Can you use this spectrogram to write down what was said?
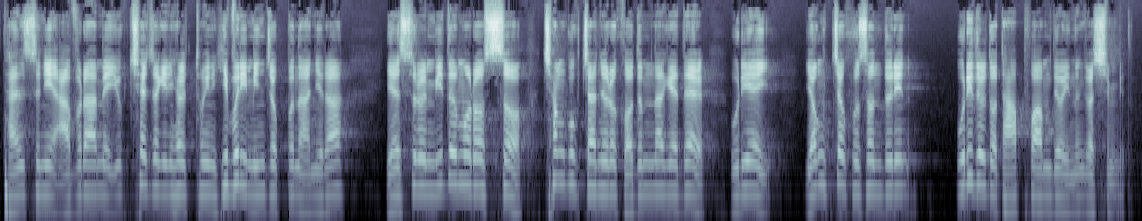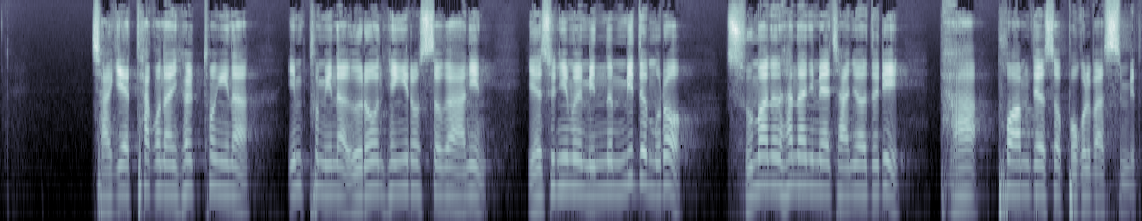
단순히 아브라함의 육체적인 혈통인 히브리 민족뿐 아니라 예수를 믿음으로써 천국 자녀로 거듭나게 될 우리의 영적 후손들인 우리들도 다 포함되어 있는 것입니다. 자기의 타고난 혈통이나 인품이나 의로운 행위로서가 아닌 예수님을 믿는 믿음으로 수많은 하나님의 자녀들이 다 포함되어서 복을 받습니다.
